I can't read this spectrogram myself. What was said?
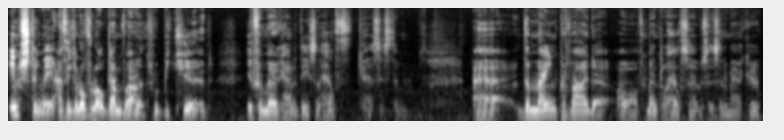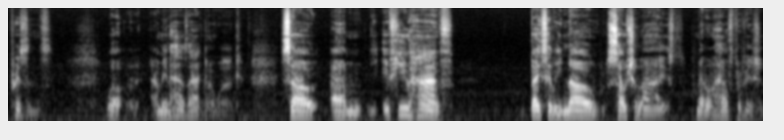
interestingly, I think an awful lot of gun violence would be cured if America had a decent health care system. Uh, the main provider of mental health services in America are prisons. Well, I mean, how's that going to work? So, um, if you have basically no socialized mental health provision,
